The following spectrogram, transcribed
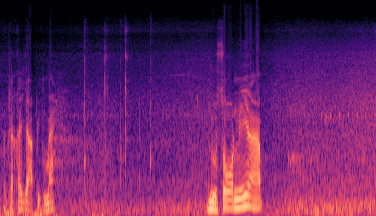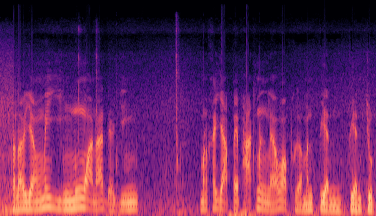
มันจะขยับอีกไหม อยู่โซนนี้นะครับ แต่เรายังไม่ยิงมั่วนะ เดี๋ยวยิง มันขยับไปพักหนึ่งแล้วอะเผื่อมันเปลี่ยนเปลี่ยนจุด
